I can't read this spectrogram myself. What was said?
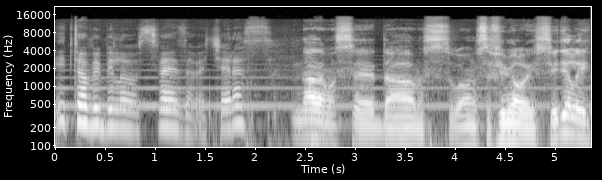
I to bi bilo sve za večeras. Nadamo se da su vam se filmovi svidjeli.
